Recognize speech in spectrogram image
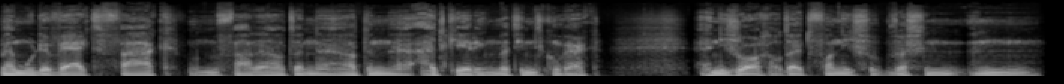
mijn moeder werkte vaak, want mijn vader had een, had een uitkering omdat hij niet kon werken. En die zorgde altijd van, die was een, een,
